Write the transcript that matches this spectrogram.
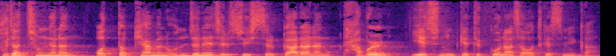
부자 청년은 어떻게 하면 온전해질 수 있을까라는 답을 예수님께 듣고 나서 어떻게 했습니까?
